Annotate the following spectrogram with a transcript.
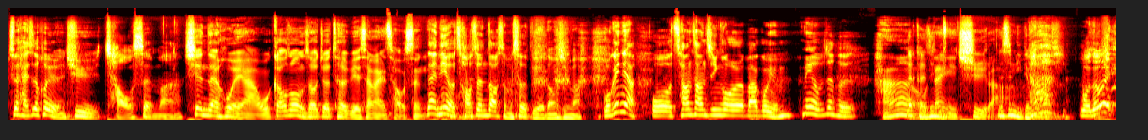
所以还是会有人去朝圣吗？现在会啊，我高中的时候就特别上来朝圣。那你有朝圣到什么特别的东西吗？我跟你讲，我常常经过二八公园，没有任何哈，那可是你去了，那是你的问题，我的问题。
